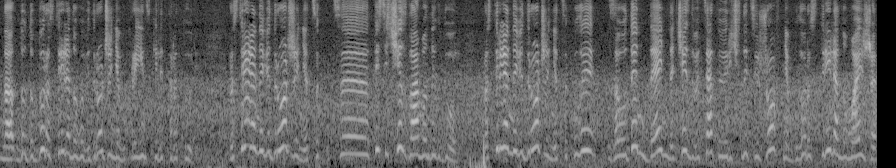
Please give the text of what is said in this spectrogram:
на, до доби розстріляного відродження в українській літературі. Розстріляне відродження це, це тисячі зламаних доль. Розстріляне відродження це коли за один день на честь 20-ї річниці жовтня було розстріляно майже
